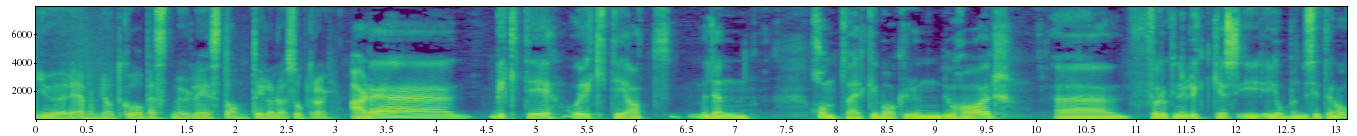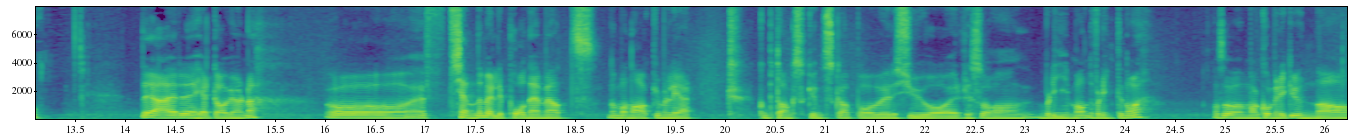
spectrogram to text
gjøre MJK best mulig i stand til å løse oppdrag. Er det viktig og riktig at med den håndverkerbakgrunnen du har, eh, for å kunne lykkes i jobben du sitter nå? Det er helt avgjørende. Og jeg kjenner veldig på det med at når man har akkumulert kompetanse og kunnskap over 20 år, så blir man flink til noe. Altså, man kommer ikke unna å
